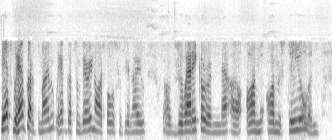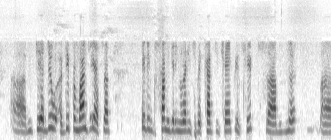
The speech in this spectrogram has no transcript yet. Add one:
Yes, we have got at the moment. We have got some very nice horses, you know, uh, Zuatica and uh, I'm I'm a Steel and um, yeah, do uh, different ones. Yes, uh, getting some getting ready for the country championships. Um, uh,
